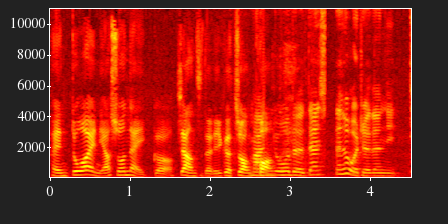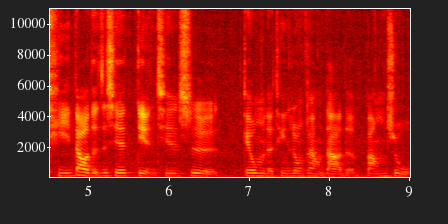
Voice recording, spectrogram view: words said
很多哎、你要说哪一个这样子的一个状况蛮？多的，但是但是我觉得你提到的这些点其实是给我们的听众非常大的帮助，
